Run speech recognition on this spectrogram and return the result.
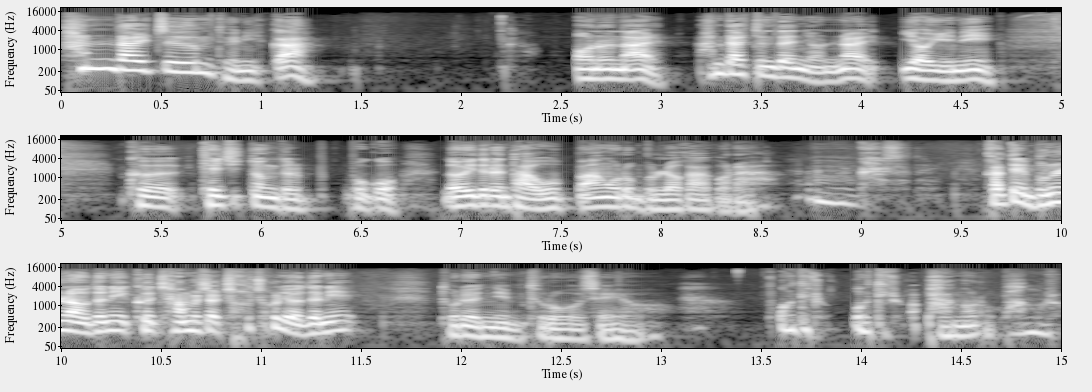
한 달쯤 되니까 어느 날 한 달쯤 된 연날 여인이 그 계집종들 보고 너희들은 다 옷방으로 물러가거라. 가서 갔더니 문을 나오더니 그 자물쇠를 척척 여더니 도련님 들어오세요. 어디로 어디로 방으로. 방으로.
